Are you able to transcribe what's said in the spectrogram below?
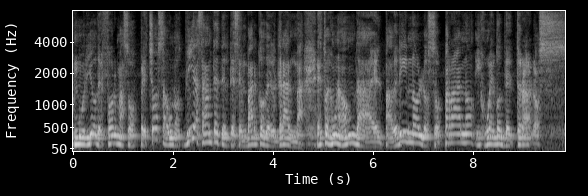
murió de forma sospechosa unos días antes del desembarco del Granma. Esto es una onda El Padrino, Los Sopranos y Juegos de Tronos.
